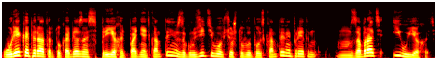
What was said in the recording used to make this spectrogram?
У рекоператора только обязанность приехать, поднять контейнер, загрузить его, все, что выпало из контейнера, при этом забрать и уехать.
